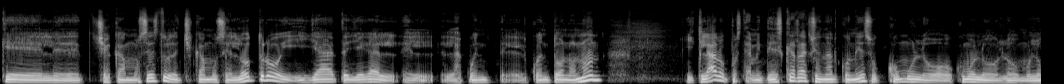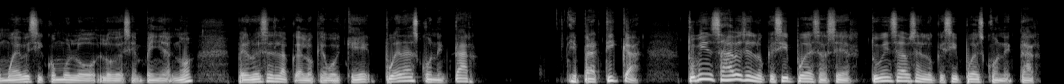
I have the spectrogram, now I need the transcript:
que le checamos esto, le checamos el otro y ya te llega el, el, la, el cuento nonón. Y claro, pues también tienes que reaccionar con eso, cómo lo, cómo lo, lo, mueves y cómo lo, lo, desempeñas, ¿no? Pero eso es a lo que voy, que puedas conectar y practica. Tú bien sabes en lo que sí puedes hacer, tú bien sabes en lo que sí puedes conectar,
